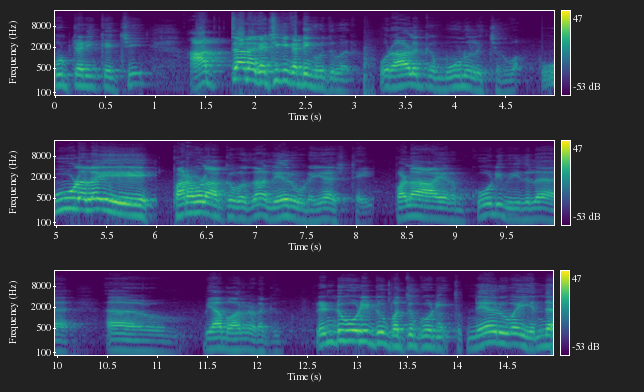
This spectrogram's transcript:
கூட்டணி கட்சி அத்தனை கட்சிக்கு கட்டி கொடுத்துருவார். ஒரு ஆளுக்கு மூணு லட்சம் ரூபா. ஊழலை பரவலாக்குவது தான் நேருவுடைய ஸ்டைல். பல ஆயிரம் கோடி இதில் வியாபாரம் நடக்குது. ரெண்டு கோடி டு பத்து கோடி. நேருவை எந்த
